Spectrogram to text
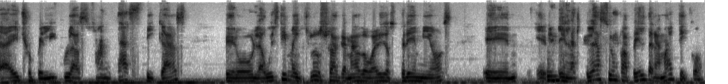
ha hecho películas fantásticas, pero la última incluso ha ganado varios premios en la que hace un papel dramático.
